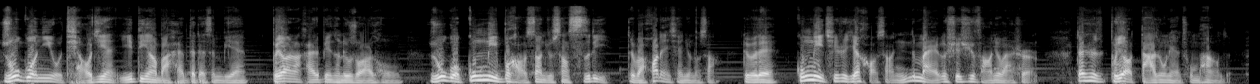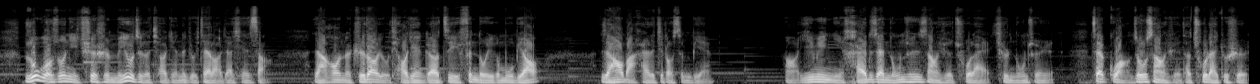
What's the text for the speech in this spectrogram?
如果你有条件，一定要把孩子带在身边，不要让孩子变成留守儿童。如果公立不好上，就上私立，对吧？花点钱就能上，对不对？公立其实也好上，你买个学区房就完事儿了。但是不要打肿脸充胖子。如果说你确实没有这个条件，那就在老家先上，然后呢，直到有条件，给自己奋斗一个目标，然后把孩子接到身边，啊，因为你孩子在农村上学出来就是农村人，在广州上学他出来就是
